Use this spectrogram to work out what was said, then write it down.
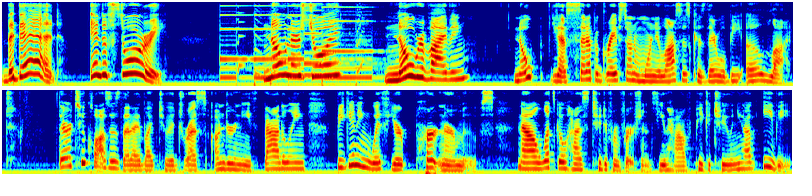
They're dead. End of story. No Nurse Joy. No reviving. Nope. You gotta set up a gravestone and mourn your losses because there will be a lot. There are two clauses that I'd like to address underneath battling, beginning with your partner moves. Now, Let's Go has two different versions. You have Pikachu and you have Eevee.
